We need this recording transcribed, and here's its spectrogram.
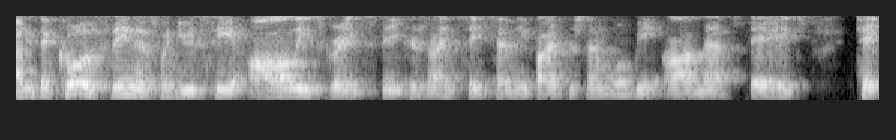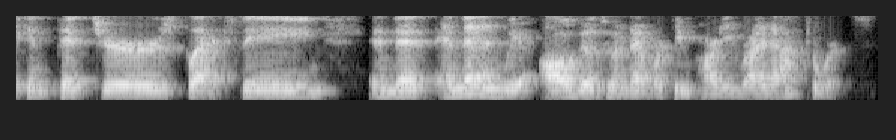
I'm, the coolest thing is when you see all these great speakers. I'd say seventy five percent will be on that stage, taking pictures, flexing and then and then we all go to a networking party right afterwards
